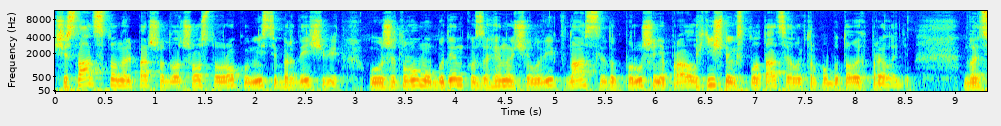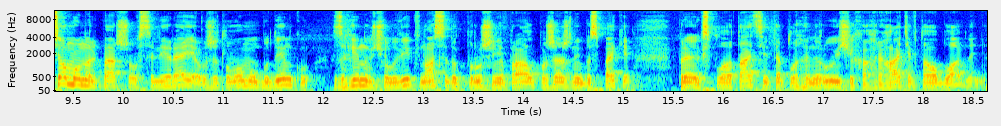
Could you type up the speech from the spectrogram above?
16.01.26 року в місті Бердичеві у житловому будинку загинув чоловік внаслідок порушення правил технічної експлуатації електропобутових приладів. 27.01 в селі Рея у житловому будинку загинув чоловік внаслідок порушення правил пожежної безпеки при експлуатації теплогенеруючих агрегатів та обладнання.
